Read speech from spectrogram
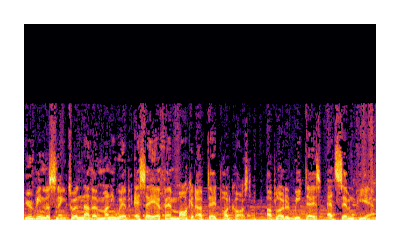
You've been listening to another MoneyWeb SAFM Market Update podcast, uploaded weekdays at 7 p.m.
